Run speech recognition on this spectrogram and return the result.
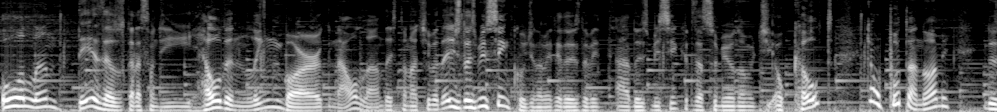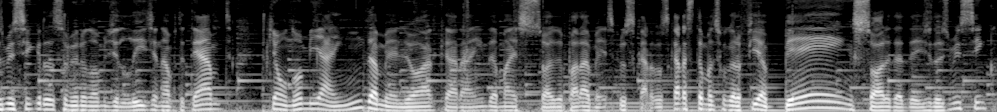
holandesa. Os caras são de Helden Limburg, na Holanda. Estão nativa desde 2005. De 92 a 2005 eles assumiram o nome de Occult, que é um puta nome. Em 2005 eles assumiram o nome de Legion of the Damned, que é um nome ainda melhor, cara, ainda mais sólido. Parabéns pros caras. Os caras têm uma discografia bem sólida desde 2005.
